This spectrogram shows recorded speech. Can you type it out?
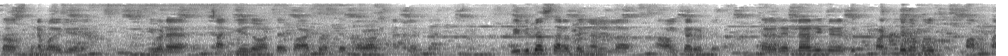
ദിവസത്തിന്റെ ദിവസത്തിന്റെ പകുതി വരെ ഇവിടെ സംഗീതമുണ്ട് പാട്ടുണ്ട് പ്രഭാഷണങ്ങളുണ്ട്. വിവിധ സ്ഥലത്തുള്ള ആൾക്കാരുണ്ട്. അവരെല്ലാവരെയും കൂടെ പണ്ട് നമ്മൾ മറന്ന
